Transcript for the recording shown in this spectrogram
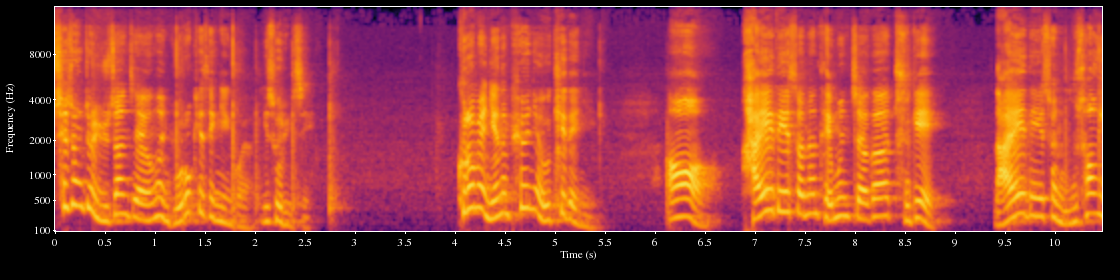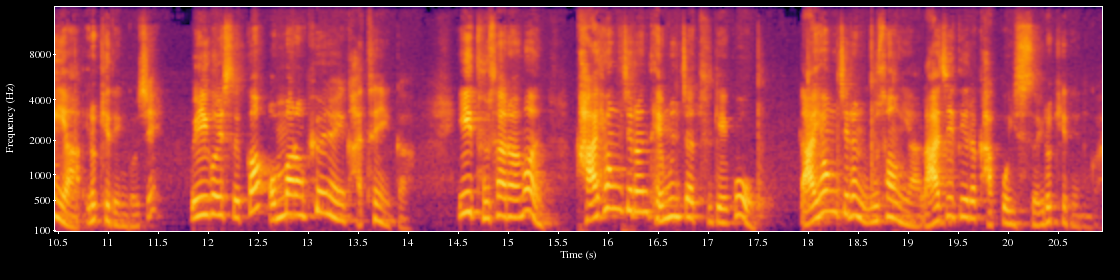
최종적 유전자형은 이렇게 생긴 거야. 이 소리지. 그러면 얘는 표현이 어떻게 되니? 어, 가에 대해서는 대문자가 두 개, 나에 대해서는 우성이야. 이렇게 된 거지. 왜 이거 했을까? 엄마랑 표현형이 같으니까. 이 두 사람은 가형질은 대문자 두 개고 나형질은 우성이야. 라지디를 갖고 있어. 이렇게 되는 거야.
